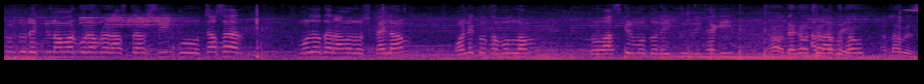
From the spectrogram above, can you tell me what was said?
সুন্দর একটু নামার পরে আমরা রাস্তায় আসছি। তো চাষার মজাদার আনারস খাইলাম অনেক কথা বললাম। তো আজকের মতন এই তুই থাকি। হ্যাঁ দেখা হচ্ছে। কোথাও। আল্লাহ হাফেজ।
